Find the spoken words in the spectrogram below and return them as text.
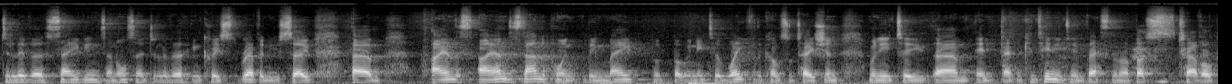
deliver savings and also deliver increased revenue. So um, I, under, I understand the point being made, but, but we need to wait for the consultation. We need to um, in, uh, continue to invest in our bus travel,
